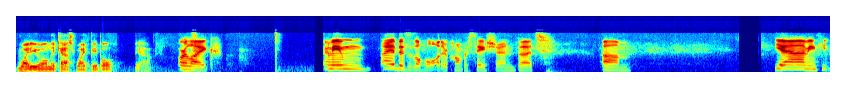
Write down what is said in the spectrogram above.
Why do you only cast white people? Yeah. Or I'm like, sure. I mean, I, this is a whole other conversation, but, um, yeah, I mean, he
